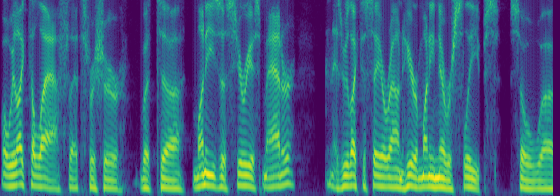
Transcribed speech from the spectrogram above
Well, we like to laugh, that's for sure. But uh, money's a serious matter. As we like to say around here, money never sleeps. So uh,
